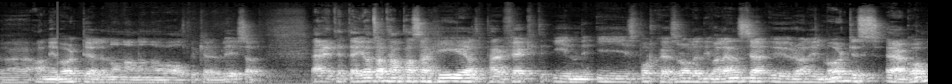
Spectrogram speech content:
eh, Annie Murti eller någon annan har valt vilka det blir. Så att, jag vet inte, jag tror att han passar helt perfekt in i sportchefsrollen i Valencia ur Anil Murtis ögon.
